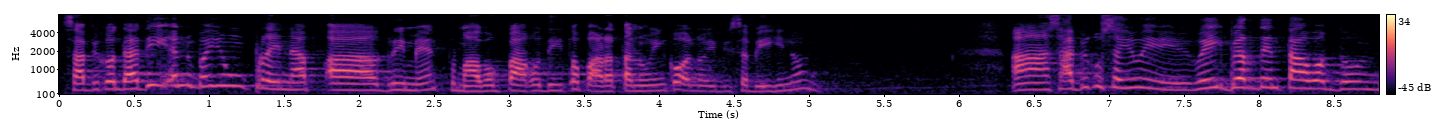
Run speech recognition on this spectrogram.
Sabi ko, Daddy, ano ba yung prenup uh, agreement? Tumawag pa ako dito para tanungin ko ano ibig sabihin nun. Ah, sabi ko sa iyo eh, waiver din tawag doon.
